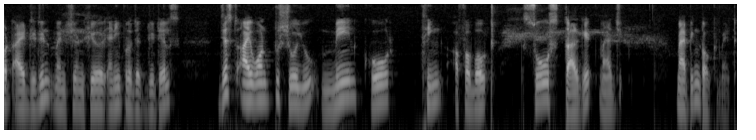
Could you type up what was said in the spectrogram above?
but i didn't mention here any project details. Just i want to show you main core thing of about source target magic mapping document.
